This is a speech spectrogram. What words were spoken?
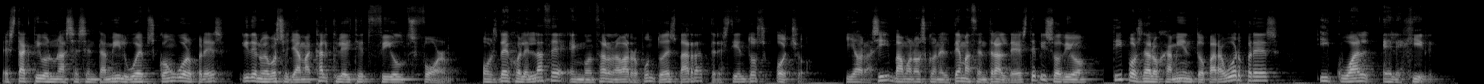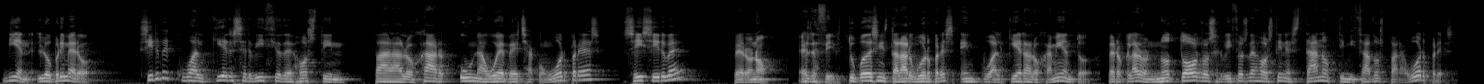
está activo en unas 60.000 webs con WordPress y de nuevo se llama Calculated Fields Form. Os dejo el enlace en gonzalonavarro.es barra 308. Y ahora sí, vámonos con el tema central de este episodio, tipos de alojamiento para WordPress y cuál elegir. Bien, lo primero, ¿Sirve cualquier servicio de hosting para alojar una web hecha con WordPress? Sí sirve, pero no. Es decir, tú puedes instalar WordPress en cualquier alojamiento, pero claro, no todos los servicios de hosting están optimizados para WordPress.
